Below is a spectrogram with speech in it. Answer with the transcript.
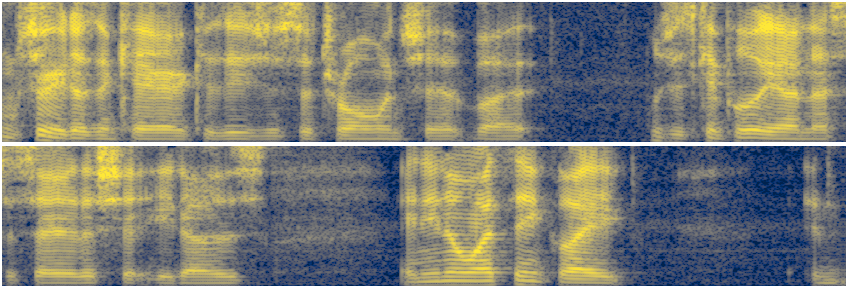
I'm sure he doesn't care because he's just a troll and shit, but which is completely unnecessary. The shit he does. And you know, I think like it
